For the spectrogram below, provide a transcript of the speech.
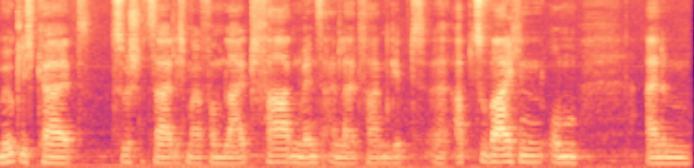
Möglichkeit, zwischenzeitlich mal vom Leitfaden, wenn es einen Leitfaden gibt, äh, abzuweichen, um einem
